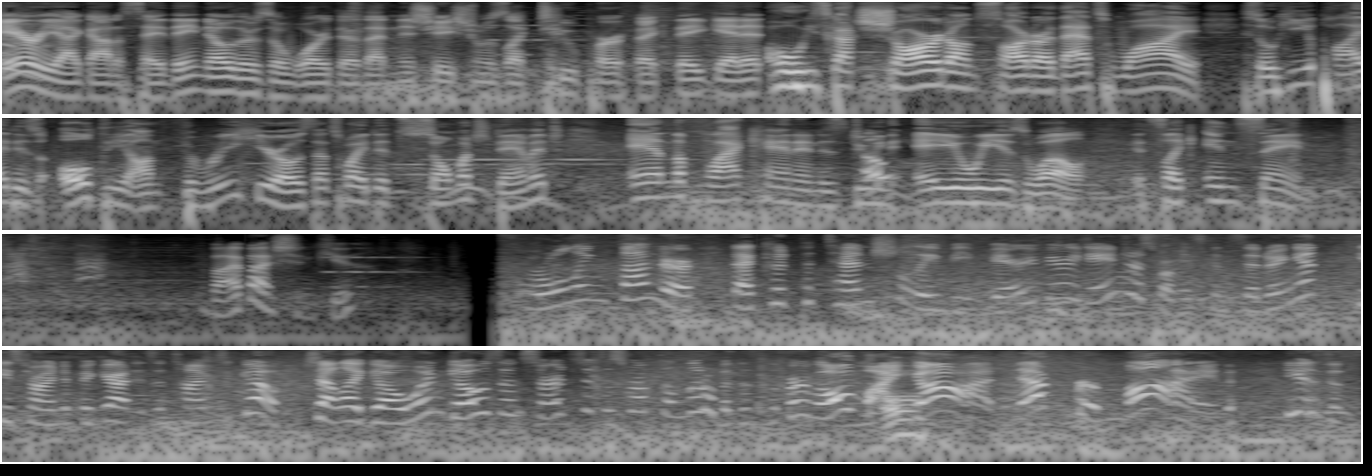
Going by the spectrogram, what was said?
scary, I gotta say. They know there's a ward there. That initiation was like too perfect. They get it. Oh, he's got Shard on Slardar. That's why. So he applied his ulti on three heroes. That's why he did so much damage. And the flak cannon is doing Oh. AoE as well. It's like insane. Bye bye, XinQ. Rolling Thunder that could potentially be very, very dangerous for him. He's considering it. He's trying to figure out, is it time to go? Shall I go in? Goes and starts to disrupt a little bit. This is the first. Oh my Oh. god! Never mind! He is just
